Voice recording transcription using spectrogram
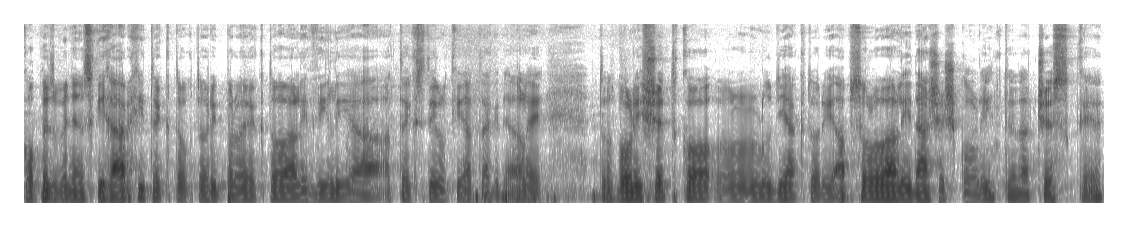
kopec bedenských architektov, ktorí projektovali vily a, a textilky a tak ďalej. To boli všetko e, ľudia, ktorí absolvovali naše školy, teda české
